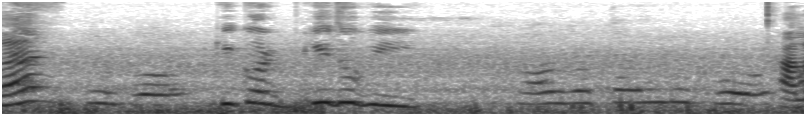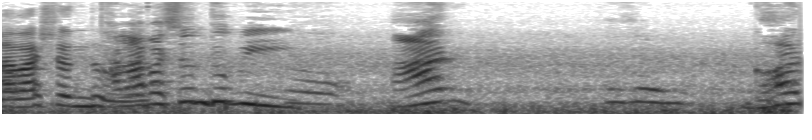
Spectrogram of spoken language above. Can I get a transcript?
হ্যাঁ? কি কর কি ধুবি? থালা বাসন ধুবে। থালা বাসন ধুবি? আর? ঘর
